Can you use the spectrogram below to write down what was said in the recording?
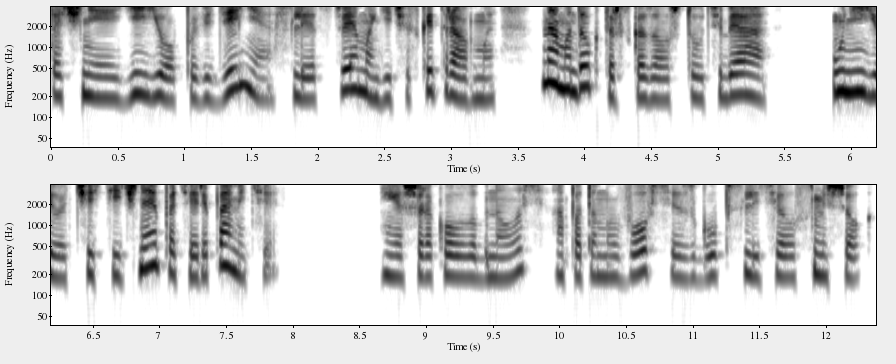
точнее, ее поведение — следствие магической травмы. Нам и доктор сказал, что у тебя... у нее частичная потеря памяти. Я широко улыбнулась, а потом и вовсе с губ слетел смешок.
